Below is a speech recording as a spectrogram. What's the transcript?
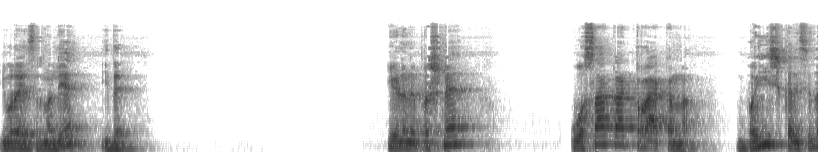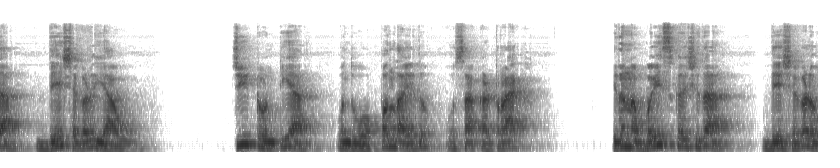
ಇವರ ಹೆಸರಿನಲ್ಲಿಯೇ ಇದೆ. ಏಳನೇ ಪ್ರಶ್ನೆ, ಒಸಾಕ ಟ್ರ್ಯಾಕ್ ಅನ್ನು ಬಹಿಷ್ಕರಿಸಿದ ದೇಶಗಳು ಯಾವುವು? ಜಿ ಟ್ವೆಂಟಿಯ ಒಂದು ಒಪ್ಪಂದ ಇದು, ಒಸಾಕ ಟ್ರ್ಯಾಕ್. ಇದನ್ನು ಬಹಿಷ್ಕರಿಸಿದ ದೇಶಗಳು.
